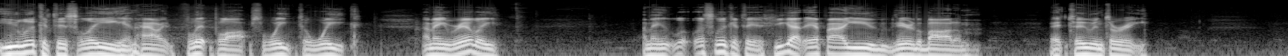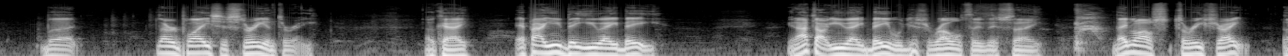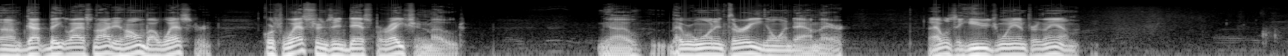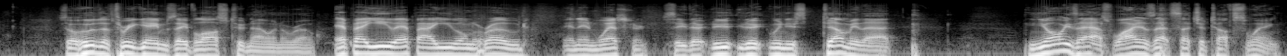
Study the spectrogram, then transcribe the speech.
you look at this league and how it flip flops week to week. I mean, really. I mean, l- let's look at this. You got FIU near the bottom at two and three, but third place is three and three. Okay, FIU beat UAB. You know, I thought UAB would just roll through this thing. They lost three straight. Um, got beat last night at home by Western. Of course, Western's in desperation mode. You know, they were one and three going down there. That was a huge win for them. So who are the three games they've lost to now in a row? FAU, FIU on the road, and then Western. See, there, you, you, when you tell me that, you always ask, why is that such a tough swing?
